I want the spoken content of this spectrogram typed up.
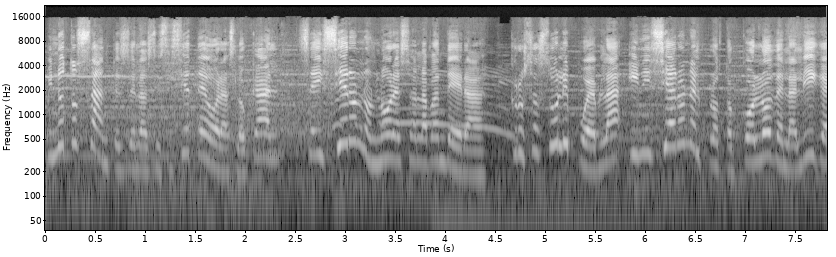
Minutos antes de las 17 horas local, se hicieron honores a la bandera. Cruz Azul y Puebla iniciaron el protocolo de la Liga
